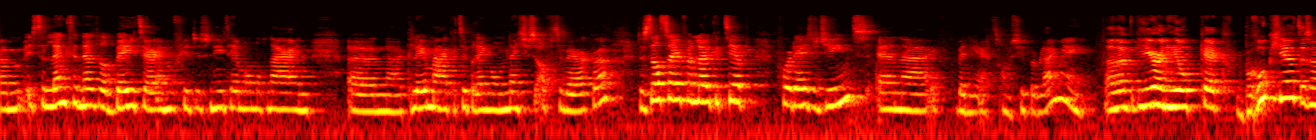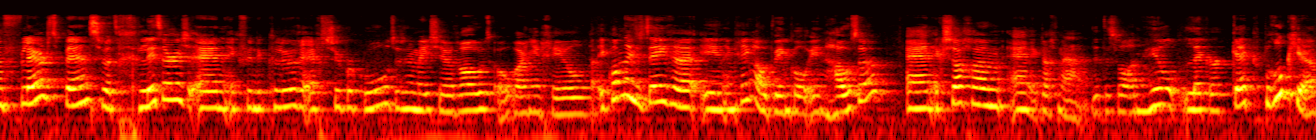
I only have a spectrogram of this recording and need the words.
um, is de lengte net wat beter. En hoef je dus niet helemaal nog naar een, een eh, kleermaker te brengen om netjes af te werken. Dus dat is even een leuke tip voor deze jeans. En uh, ik ben hier echt gewoon super blij mee. Dan heb ik hier een heel kek broekje. Het is een flared pants met glitters. En ik vind de kleuren echt super cool. Het is een beetje rood, oranje, geel. Ik kwam deze tegen in een kringloopwinkel in Houten. En ik zag hem en ik dacht, nou, dit is wel een heel lekker kek broekje.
